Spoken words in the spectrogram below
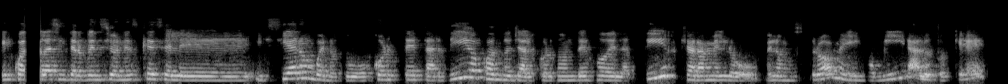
En cuanto a las intervenciones que se le hicieron, bueno, tuvo corte tardío cuando ya el cordón dejó de latir, que ahora me lo, me lo mostró, me dijo, mira, lo toqué,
